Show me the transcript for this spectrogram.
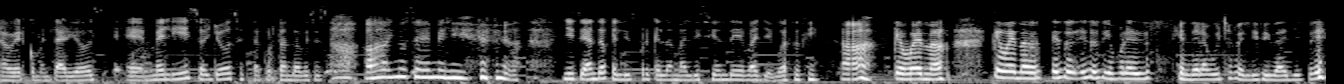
A ver, comentarios. Eh, Meli, soy yo, se está cortando a veces. Ay, no sé, Meli. y se ando feliz porque la maldición de Eva llegó a su fin. Ah, qué bueno, qué bueno. Eso, eso siempre genera mucha felicidad, Gise.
